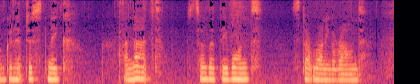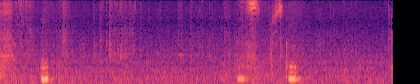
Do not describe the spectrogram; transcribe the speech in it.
I'm gonna just make a knot so that they won't start running around. This, just gonna go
